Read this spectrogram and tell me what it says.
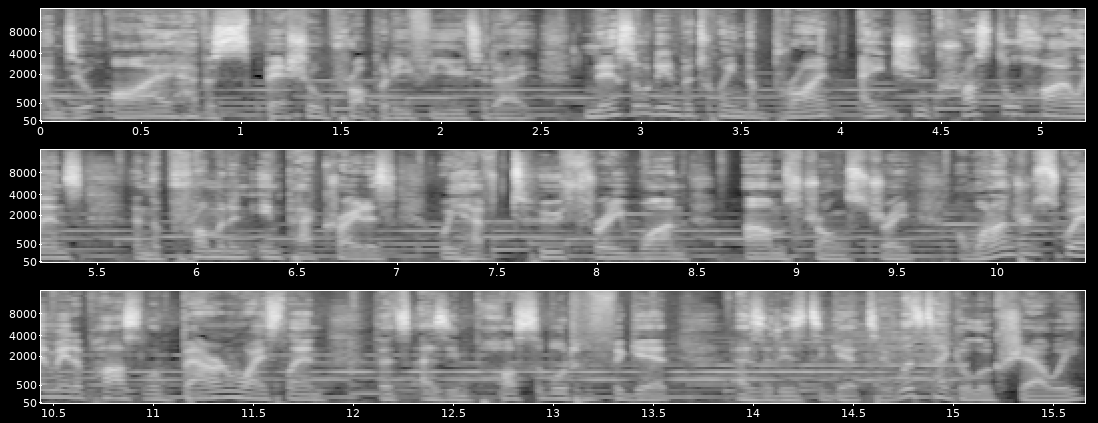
and do I have a special property for you today? Nestled in between the bright ancient crustal highlands and the prominent impact craters, we have 231 Armstrong Street, a 100 square metre parcel of barren wasteland that's as impossible to forget as it is to get to. Let's take a look, shall we?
